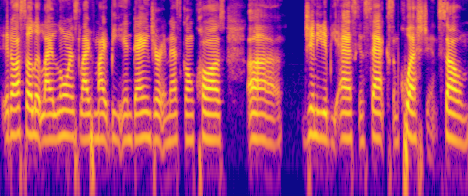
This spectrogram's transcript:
it also looked like Lauren's life might be in danger, and that's gonna cause uh Jenny to be asking Saxe some questions. So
